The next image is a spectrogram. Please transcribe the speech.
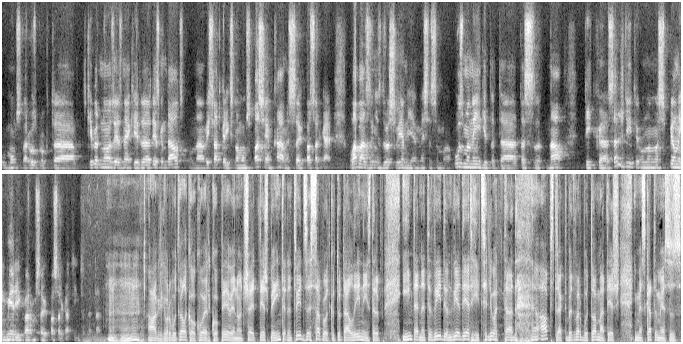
mums var uzbrukt kibernoziedznieki, ir diezgan daudz. Viss atkarīgs no mums pašiem, kā mēs sevi pasargājam. Labās ziņas droši vien, ja mēs esam uzmanīgi, tad tas nav tik sarežģīti, un mēs pilnīgi mierīgi varam sevi pasargāt internetā. Mm -hmm. Agri, varbūt vēl kaut ko ir ko pievienot šeit tieši pie interneta vidas. Es saprotu, ka tur tā līnija starp interneta vidi un viedierīci ir ļoti tāda abstrakta, bet varbūt tomēr tieši, ja mēs skatāmies uz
